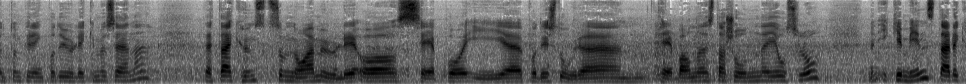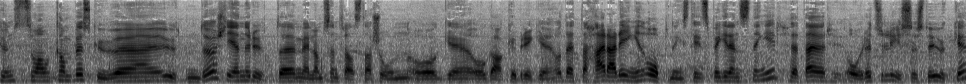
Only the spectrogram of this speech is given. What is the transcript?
rundt omkring på de ulike museene. Dette er kunst som nå er mulig å se på i, på de store T-banestasjonene i Oslo. Men ikke minst er det kunst som man kan beskue utendørs i en rute mellom sentralstasjonen og, og Aker Brygge. Og dette her er det ingen åpningstidsbegrensninger. Dette er årets lyseste uke,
